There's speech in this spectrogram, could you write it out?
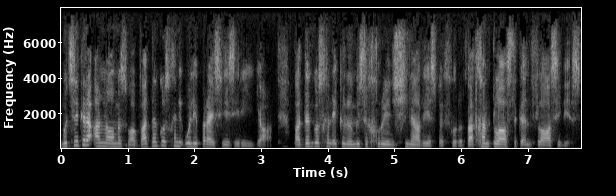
moet sekere aannames maak. Wat dink ons gaan die oliepryse wees hierdie jaar? Wat dink ons gaan ekonomiese groei in China wees byvoorbeeld? Wat gaan plaaslike inflasie wees?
